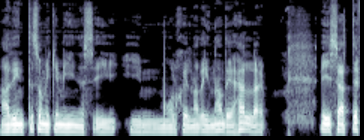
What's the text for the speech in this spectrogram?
man hade inte så mycket minus i, i målskillnad innan det heller. Visar att det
